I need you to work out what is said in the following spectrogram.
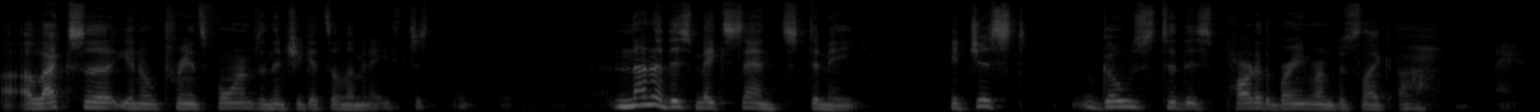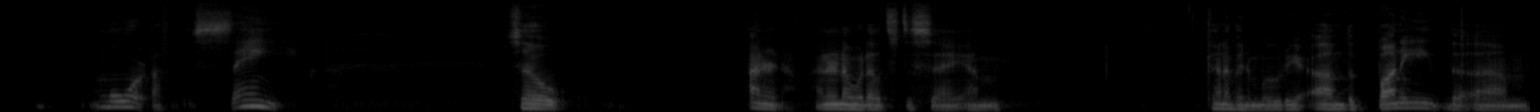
Uh, Alexa, you know, transforms and then she gets eliminated. Just none of this makes sense to me. It just goes to this part of the brain where I'm just like, oh man, more of the same. So I don't know. I don't know what else to say. I'm kind of in a mood here. Um, the bunny, the um,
